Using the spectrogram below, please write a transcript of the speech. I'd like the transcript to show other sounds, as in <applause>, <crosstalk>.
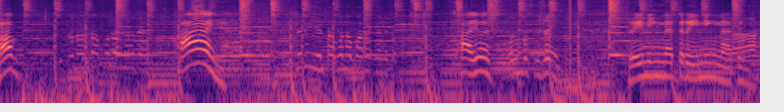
Hop. Ito na tako lang natin. Ay! Actually, yung tako na parang ganito. Ayos. Almost same. Training na training natin. Ah.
